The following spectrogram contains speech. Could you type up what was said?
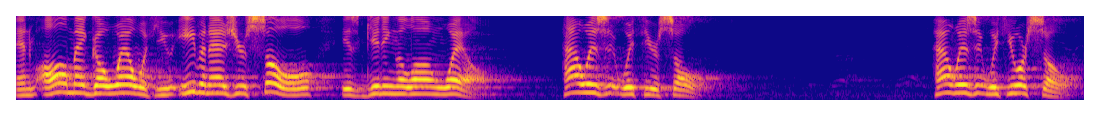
and all may go well with you, even as your soul is getting along well. How is it with your soul? How is it with your soul?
